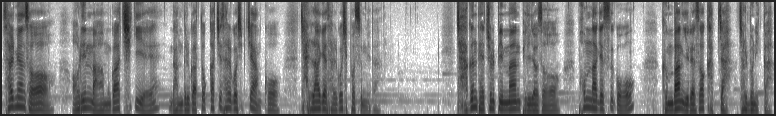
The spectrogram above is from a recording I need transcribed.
살면서 어린 마음과 치기에 남들과 똑같이 살고 싶지 않고 잘나게 살고 싶었습니다. 작은 대출빚만 빌려서 폼나게 쓰고 금방 일해서 갚자 젊으니까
